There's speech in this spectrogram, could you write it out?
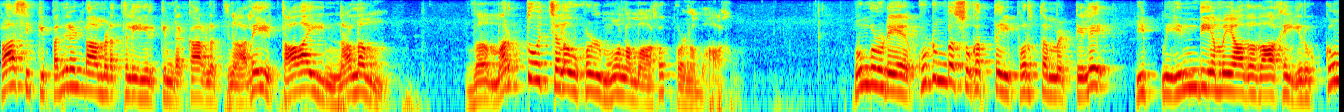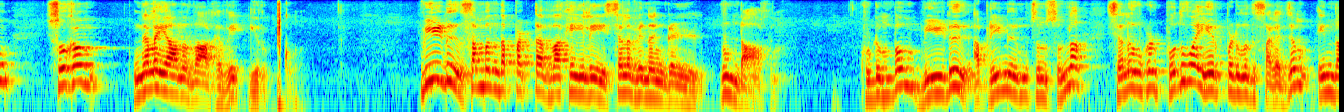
ராசிக்கு பன்னிரெண்டாம் இடத்திலே இருக்கின்ற காரணத்தினாலே தாய் நலம் மருத்துவ செலவுகள் மூலமாக குணமாகும். உங்களுடைய குடும்ப சுகத்தை பொறுத்தமட்டிலே இப் இன்றியமையாததாக இருக்கும் சுகம் நிலையானதாகவே இருக்கும். வீடு சம்பந்தப்பட்ட வகையிலே செலவினங்கள் உண்டாகும். குடும்பம் வீடு அப்படின்னு சொன்னால் செலவுகள் பொதுவாக ஏற்படுவது சகஜம். இந்த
